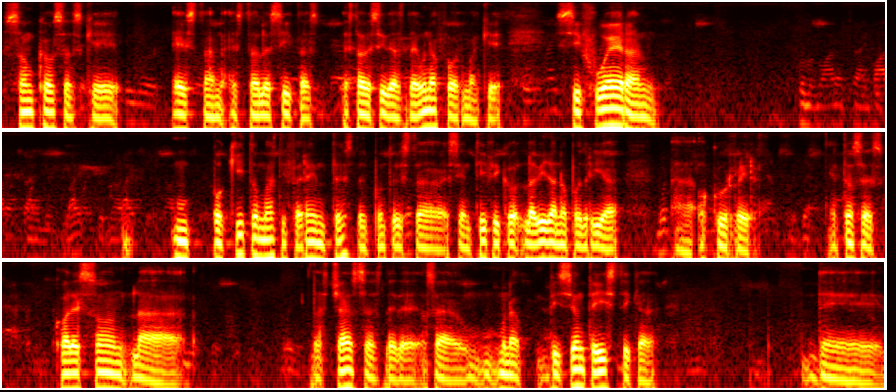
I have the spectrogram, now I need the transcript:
son cosas que están establecidas, establecidas de una forma que si fueran un poquito más diferentes desde el punto de vista científico, la vida no podría ah, ocurrir. Entonces, ¿cuáles son la, las chances de, o sea, una visión teística de,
